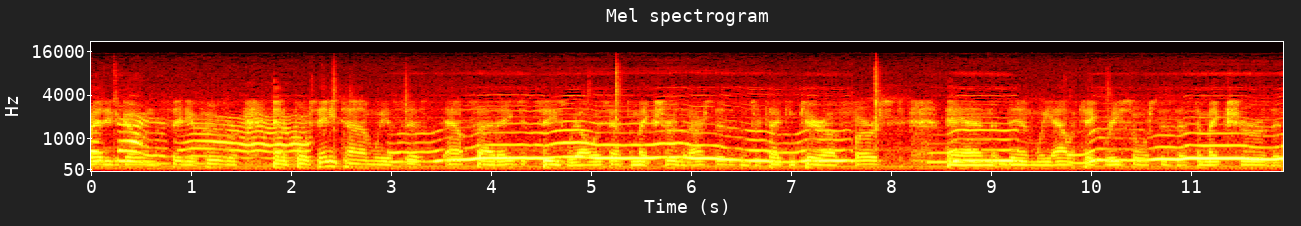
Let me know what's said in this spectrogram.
ready to go in the city of Hoover. And of course, anytime we assist outside agencies, we always have to make sure that our citizens are taken care of first. And then we allocate resources to make sure that.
